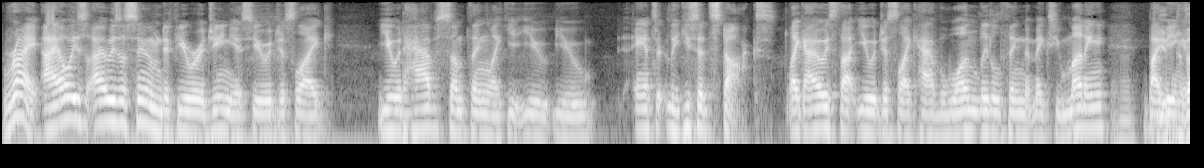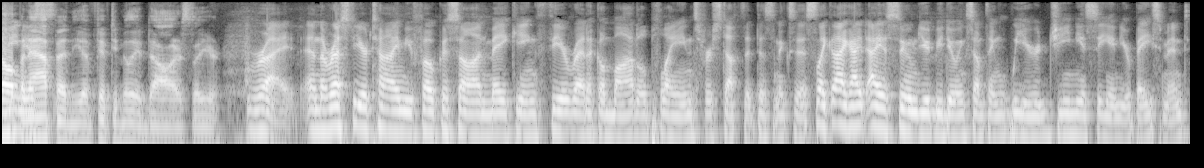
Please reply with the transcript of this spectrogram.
Right. I always I always assumed if you were a genius, you would just like you would have something like you you you answer like you said stocks. Like I always thought you would just like have one little thing that makes you money by you being develop a an app and you have fifty million dollars, so you're Right. And the rest of your time you focus on making theoretical model planes for stuff that doesn't exist. Like like I, I assumed you'd be doing something weird geniusy in your basement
